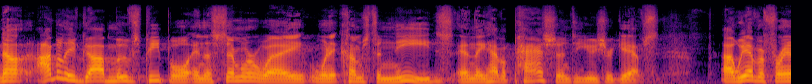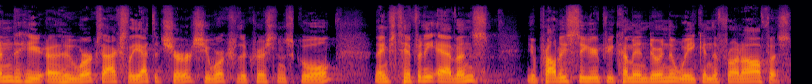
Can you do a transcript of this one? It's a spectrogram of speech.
Now, I believe God moves people in a similar way when it comes to needs, and they have a passion to use your gifts. Uh, we have a friend here, uh, who works actually at the church. She works for the Christian school. Name's Tiffany Evans. You'll probably see her if you come in during the week in the front office.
